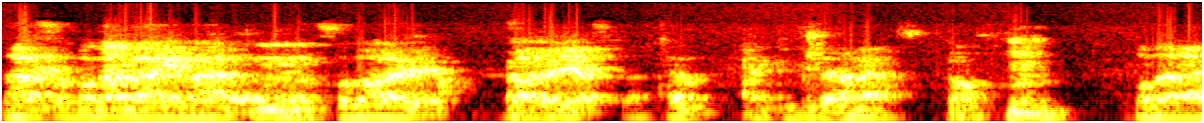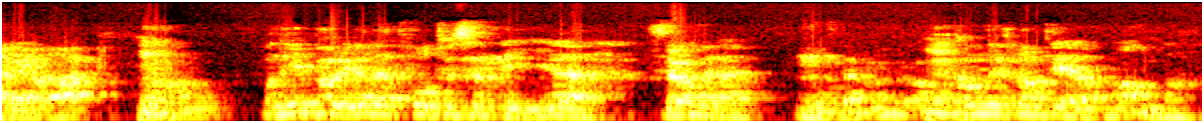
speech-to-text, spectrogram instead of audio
Alltså på den vägen är det. Mm. Så då är det började Jesper helt enkelt med oss. Mm. Och där är vi idag. Mm. Och ni började 2009, stämmer det? Mm. Stämmer bra. Mm. Kom ni fram till ert namn då?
